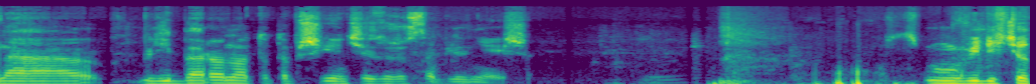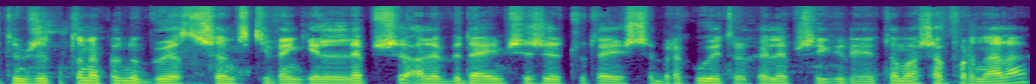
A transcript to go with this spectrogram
na libero, no to to przyjęcie jest dużo stabilniejsze. Mówiliście o tym, że to na pewno był Jastrzębski Węgiel lepszy, ale wydaje mi się, że tutaj jeszcze brakuje trochę lepszej gry Tomasza Fornala.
